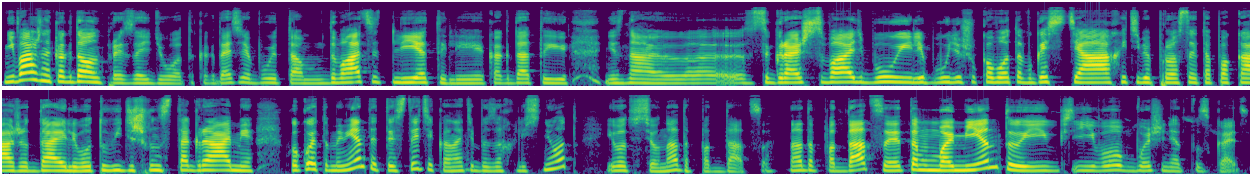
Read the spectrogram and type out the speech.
неважно, когда он произойдет, когда тебе будет там 20 лет, или когда ты, не знаю, э, сыграешь свадьбу, или будешь у кого-то в гостях, и тебе просто это покажут, да, или вот увидишь в Инстаграме, в какой-то момент эта эстетика, она тебя захлестнет, и вот все, надо поддаться, надо поддаться этому моменту и его больше не отпускать.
